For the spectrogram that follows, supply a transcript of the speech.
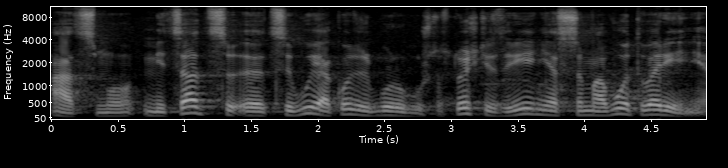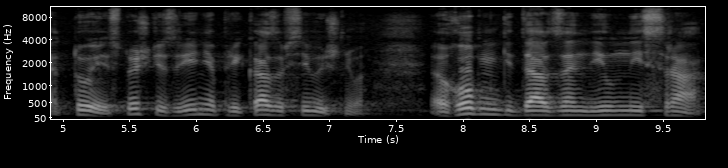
ацмо, мецад цивуй акодыш бургу, что с точки зрения самого творения, то есть с точки зрения приказа Всевышнего – Гобнги давзанилный срак.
